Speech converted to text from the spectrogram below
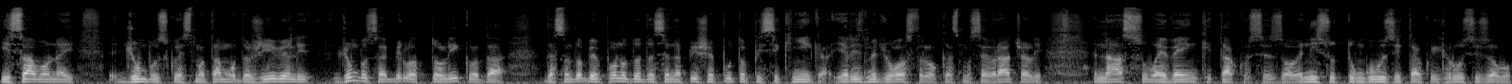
i sav onaj džumbus koji smo tamo doživjeli. Džumbusa je bilo toliko da, da sam dobio ponudu da se napiše putopisi knjiga, jer između ostalo kad smo se vraćali nas u Evenki, tako se zove, nisu Tunguzi, tako ih Rusi zovu,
